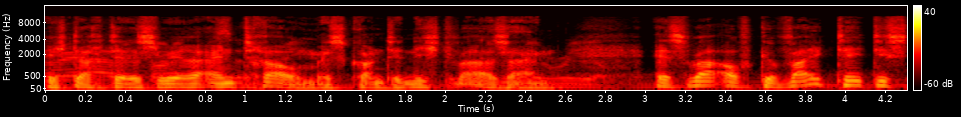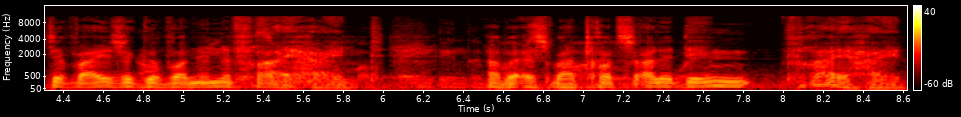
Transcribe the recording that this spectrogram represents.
Ich dachte, es wäre ein Traum. Es konnte nicht wahr sein. Es war auf gewalttätigste Weise gewonnene Freiheit. Aber es war trotz alledem Freiheit.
